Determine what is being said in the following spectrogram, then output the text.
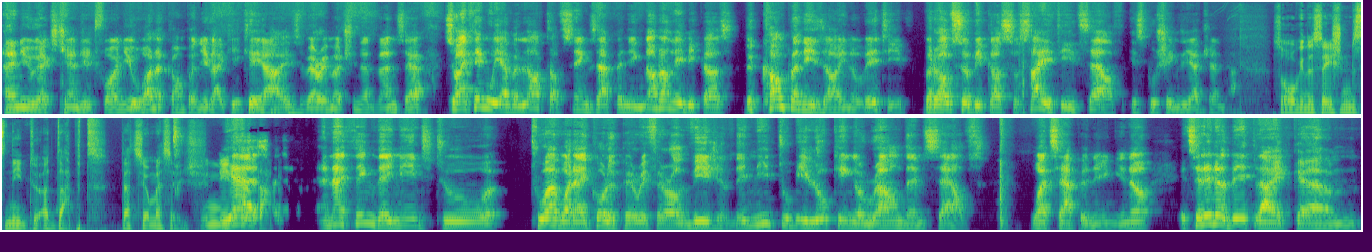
and you exchange it for a new one. A company like IKEA is very much in advance there. So I think we have a lot of things happening, not only because the companies are innovative, but also because society itself is pushing the agenda. So organizations need to adapt. That's your message. Yes, and I think they need to to have what I call a peripheral vision. They need to be looking around themselves. What's happening? You know, it's a little bit like um,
